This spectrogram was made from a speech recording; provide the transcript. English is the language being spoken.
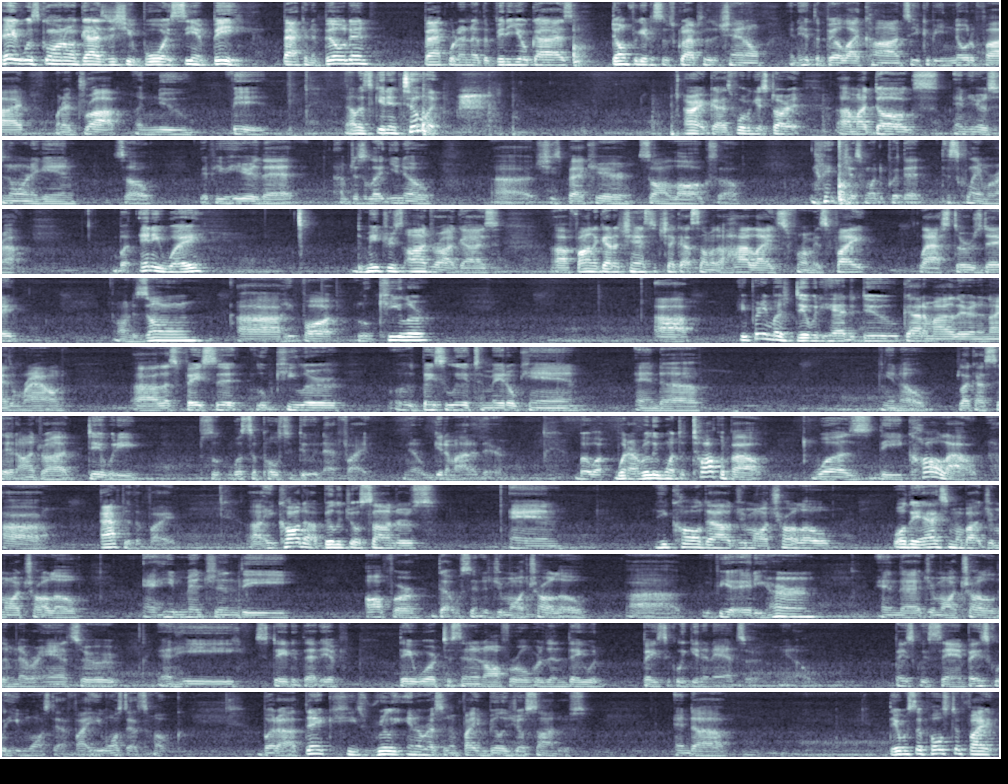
Hey, what's going on, guys? It's your boy CMB back in the building, back with another video, guys. Don't forget to subscribe to the channel and hit the bell icon so you can be notified when I drop a new vid. Now let's get into it. All right, guys. Before we get started, uh, my dog's in here snoring again, so if you hear that, I'm just letting you know uh, she's back here sawing logs, so just wanted to put that disclaimer out. But anyway, Demetrius Andrade, guys, uh, finally got a chance to check out some of the highlights from his fight last Thursday on DAZN. Uh, he fought Luke Keeler. Uh, he pretty much did what he had to do, got him out of there in the ninth round. Uh, let's face it, Luke Keeler was basically a tomato can, and uh, you know, like I said, Andrade did what he was supposed to do in that fight. You know, get him out of there. But what I really want to talk about was the call out uh, after the fight. Uh, he called out Billy Joe Saunders, and he called out Jermall Charlo. Well, they asked him about Jermall Charlo, and he mentioned the offer that was sent to Jermall Charlo uh, via Eddie Hearn, and that Jermall Charlo them never answered. And he stated that if they were to send an offer over, then they would basically get an answer. You know, basically saying basically he wants that fight, he wants that smoke. But uh, I think he's really interested in fighting Billy Joe Saunders, and uh, they were supposed to fight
